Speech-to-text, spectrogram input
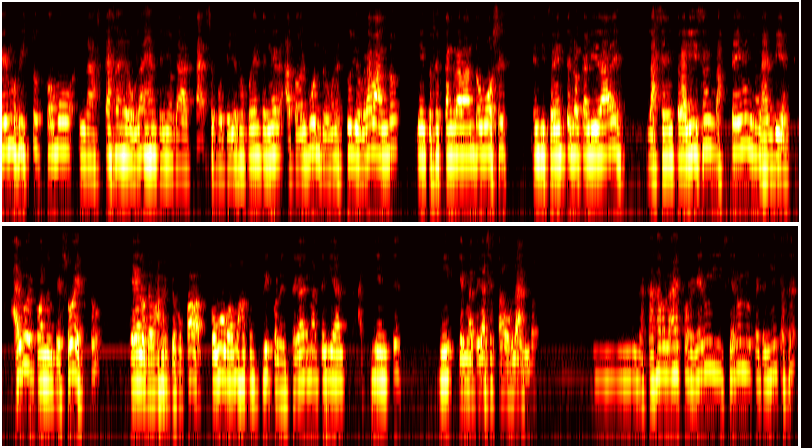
hemos visto cómo las casas de doblaje han tenido que adaptarse porque ellos no pueden tener a todo el mundo en un estudio grabando y entonces están grabando voces en diferentes localidades, las centralizan, las pegan y las envían. Algo que cuando empezó esto era lo que más me preocupaba, cómo vamos a cumplir con la entrega del material a clientes y que el material se está doblando y las casas de doblaje corrieron y hicieron lo que tenían que hacer.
